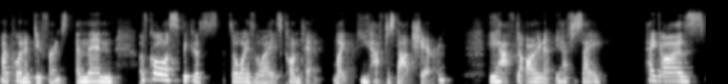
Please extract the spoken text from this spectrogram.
my point of difference. And then, of course, because it's always the way it's content, like you have to start sharing. You have to own it. You have to say, hey guys,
